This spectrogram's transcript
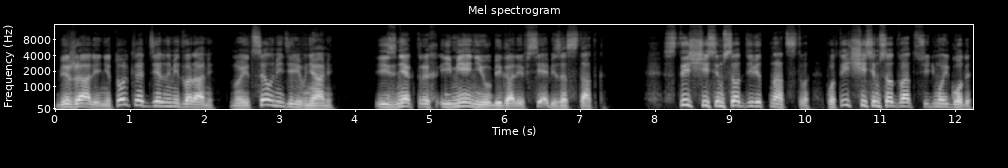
Бежали не только отдельными дворами, но и целыми деревнями. Из некоторых имений убегали все без остатка. С 1719 по 1727 годы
